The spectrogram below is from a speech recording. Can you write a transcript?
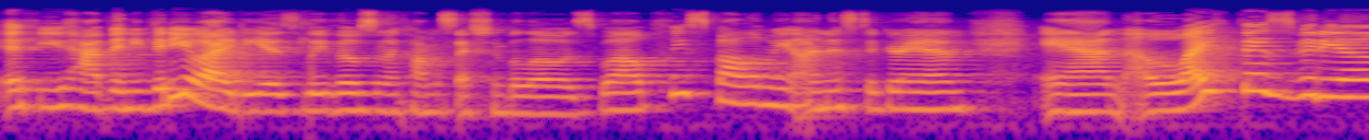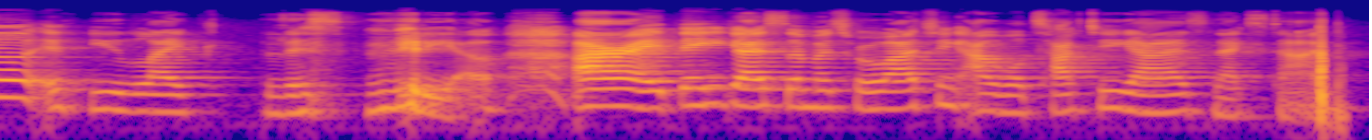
If you have any video ideas, leave those in the comment section below as well. Please follow me on Instagram and like this video if you like this video. All right, thank you guys so much for watching. I will talk to you guys next time.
